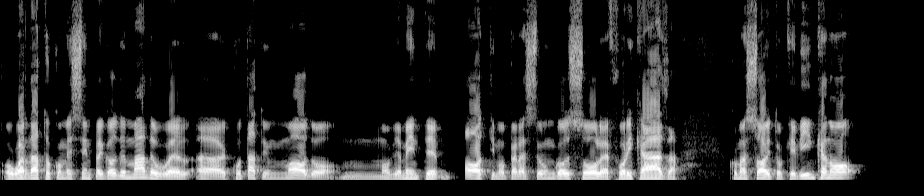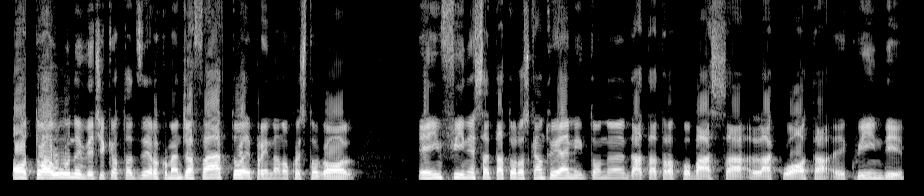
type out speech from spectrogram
ho guardato come sempre Golden Motherwell, uh, quotato in modo um, ovviamente ottimo per essere un gol solo, è fuori casa. Come al solito, che vincano 8 a 1 invece che 8 a 0 come hanno già fatto e prendano questo gol. E infine è saltato Ross Country Hamilton, data troppo bassa la quota. E quindi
